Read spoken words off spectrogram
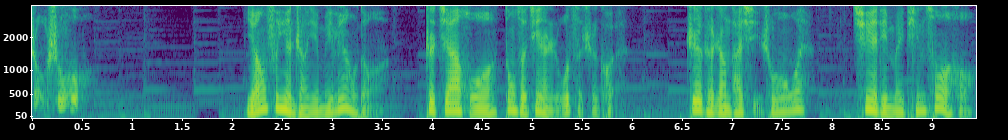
手术？杨副院长也没料到，这家伙动作竟然如此之快，这可让他喜出望外。确定没听错后，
